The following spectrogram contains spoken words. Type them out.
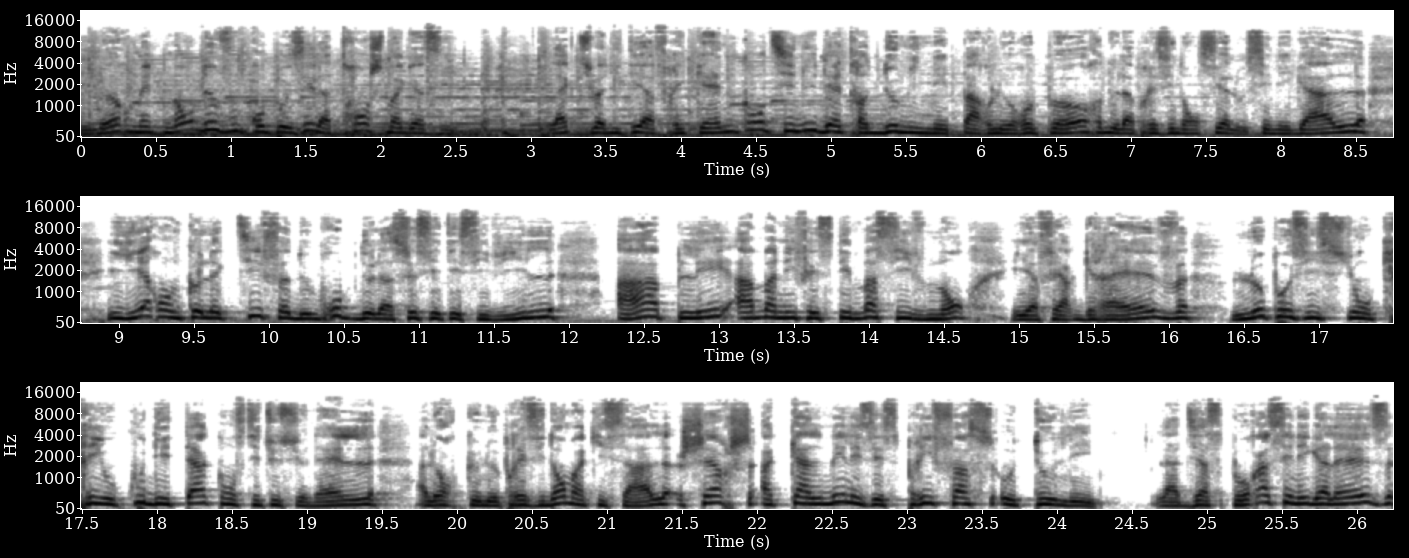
Il est l'heure maintenant de vous proposer la tranche magazine. L'actualité africaine continue d'être dominée par le report de la présidentielle au Sénégal. Hier, un collectif de groupes de la société civile a appelé à manifester massivement et à faire grève. L'opposition crie au coup d'État constitutionnel alors que le président Macky Sall cherche à calmer les esprits face au tollé. La diaspora sénégalaise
